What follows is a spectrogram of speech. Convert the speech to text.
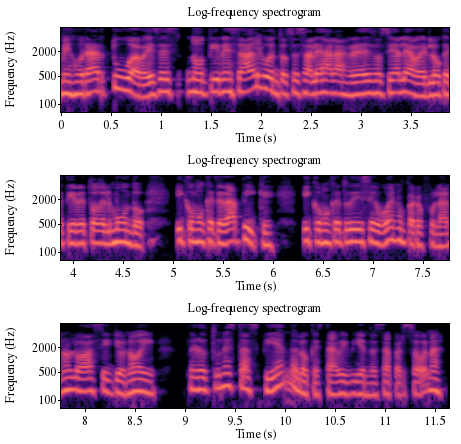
Mejorar tú, a veces no tienes algo, entonces sales a las redes sociales a ver lo que tiene todo el mundo y como que te da pique y como que tú dices, bueno, pero fulano lo hace y yo no, y, pero tú no estás viendo lo que está viviendo esa persona,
